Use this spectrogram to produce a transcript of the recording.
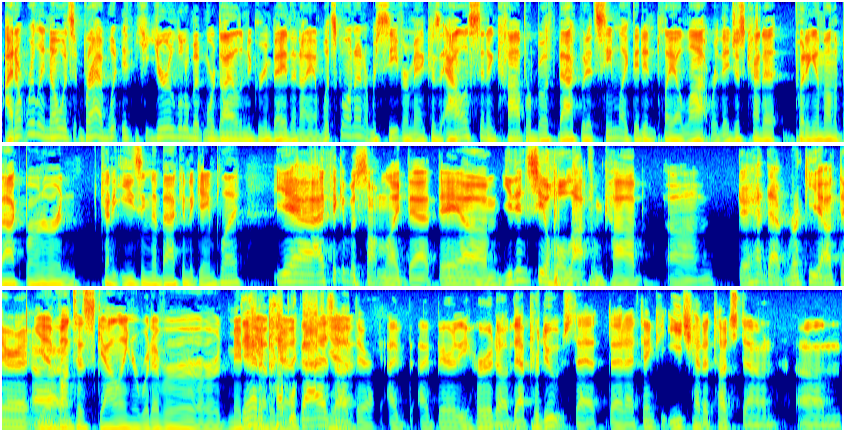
I don't really know what's Brad. What, you're a little bit more dialed into Green Bay than I am. What's going on at receiver, man? Because Allison and Cobb are both back, but it seemed like they didn't play a lot. Were they just kind of putting him on the back burner and kind of easing them back into gameplay? Yeah, I think it was something like that. They um, you didn't see a whole lot from Cobb. Um, they had that rookie out there. Yeah, uh, Scantling or whatever, or maybe they had the a couple guy. guys yeah. out there I, I barely heard of that produced that that I think each had a touchdown. Um,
